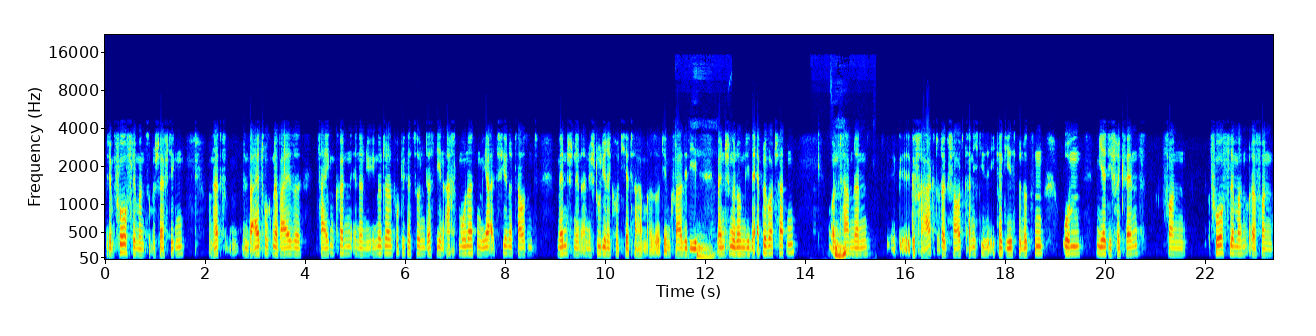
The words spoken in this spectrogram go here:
mit dem Vorflimmern zu beschäftigen und hat in beeindruckender Weise zeigen können in der New England Journal Publikation, dass die in acht Monaten mehr als 400.000 Menschen in eine Studie rekrutiert haben. Also die haben quasi die mhm. Menschen genommen, die eine Apple Watch hatten und mhm. haben dann gefragt oder geschaut, kann ich diese EKGs benutzen, um mir die Frequenz von Vorflimmern oder von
